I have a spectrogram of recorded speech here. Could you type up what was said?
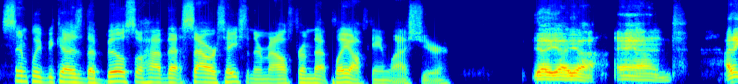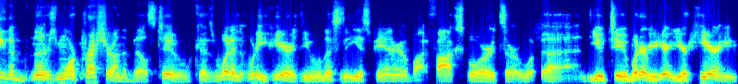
simply because the Bills still have that sour taste in their mouth from that playoff game last year. Yeah, yeah, yeah. And I think the, there's more pressure on the Bills too, because what is what do you hear? If you listen to ESPN or Fox Sports or uh, YouTube, whatever you hear, you're hearing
